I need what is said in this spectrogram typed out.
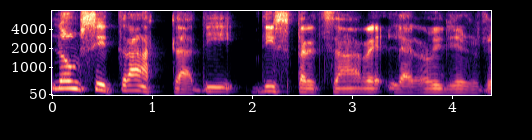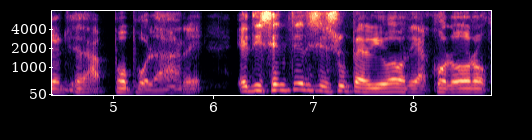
Non si tratta di disprezzare la religiosità popolare e di sentirsi superiori a coloro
